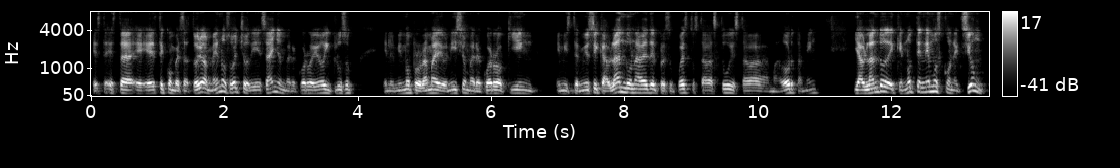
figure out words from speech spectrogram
este, e, este conversatorio al menos 8 o 10 años, me recuerdo yo, incluso en el mismo programa de Dionisio, me recuerdo aquí en, en Mr. Music hablando una vez del presupuesto, estabas tú y estaba Amador también, y hablando de que no tenemos conexión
